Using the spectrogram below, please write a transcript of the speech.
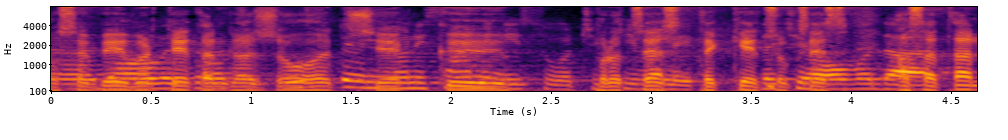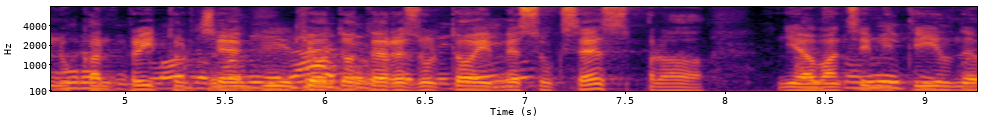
OSBE vërtet angazhohet që ky proces të ketë sukses. As ata nuk kanë pritur që kjo do të rezultojë me sukses, pra një avancim i tillë në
